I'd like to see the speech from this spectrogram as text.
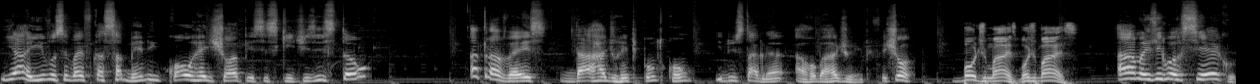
E aí você vai ficar sabendo em qual headshop esses kits estão através da radiohemp.com e do Instagram, arroba radiohemp. Fechou? Bom demais, bom demais. Ah, mas Igor Seco,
